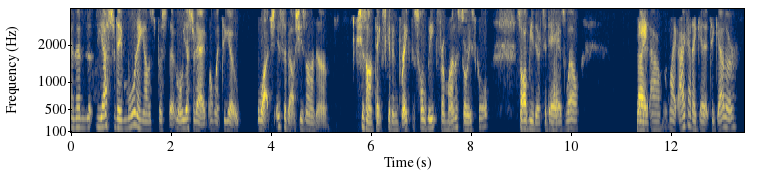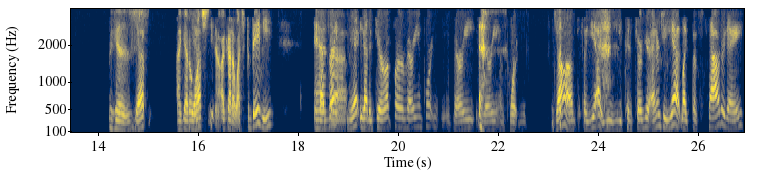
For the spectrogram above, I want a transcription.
and then yesterday morning I was supposed to. Well, yesterday I, I went to go watch Isabel. She's on uh, she's on Thanksgiving break this whole week from Montessori school, so I'll be there today Right. as well. Right. But, um, I'm like I gotta get it together because Yep. I gotta Yep. watch. You know, I gotta watch the baby. And, That's right. Uh, yeah, you got to gear up for a very important, very, very important job. So yeah, you you conserve your energy. Yeah, like the Saturday,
